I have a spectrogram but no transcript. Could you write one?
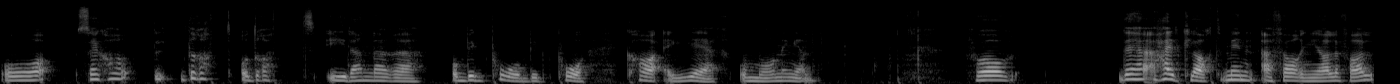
Og, så jeg har dratt og dratt i den der eh, Og bygd på og bygd på hva jeg gjør om morgenen. For det er helt klart min erfaring i alle fall,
